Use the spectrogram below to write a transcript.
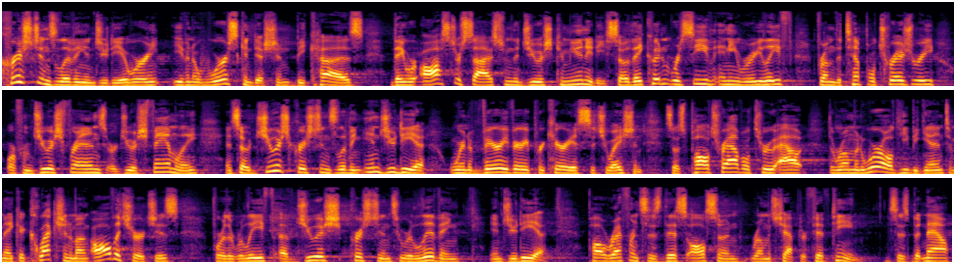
Christians living in Judea were in even a worse condition because they were ostracized from the Jewish community. So they couldn't receive any relief from the temple treasury or from Jewish friends or Jewish family. And so Jewish Christians living in Judea were in a very, very precarious situation. So as Paul traveled throughout the Roman world, he began to make a collection among all the churches for the relief of Jewish Christians who were living in Judea. Paul references this also in Romans chapter 15. He says, But now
